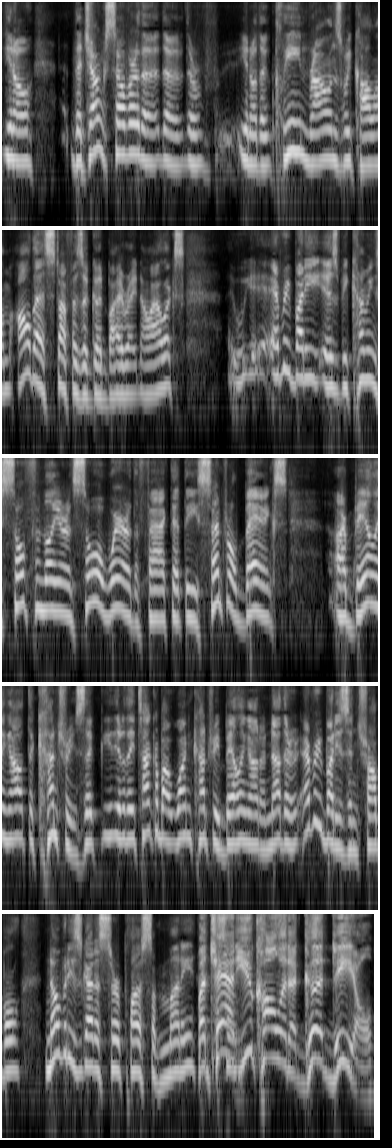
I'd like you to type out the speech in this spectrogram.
you know, the junk silver, the, the, the, you know, the clean rounds, we call them, all that stuff is a good buy right now, Alex everybody is becoming so familiar and so aware of the fact that the central banks are bailing out the countries. That you know, they talk about one country bailing out another. Everybody's in trouble. Nobody's got a surplus of money. But Ted, so, you call it a good deal.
